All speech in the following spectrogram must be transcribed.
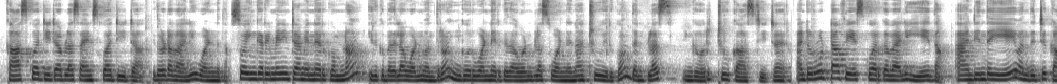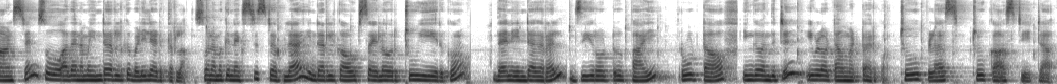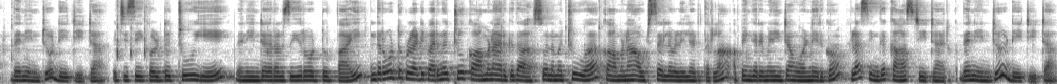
cos square theta plus sine square theta இதோட வேல்யூ ஒன்று தான். ஸோ இங்கே ரிமைனிங் டைம் என்ன இருக்கும்னா இதுக்கு பதிலாக ஒன் வந்துடும் இங்கே ஒரு ஒன் இருக்குதா? ஒன் ப்ளஸ் ஒன்னுனா டூ இருக்கும். தென் ப்ளஸ் இங்கே ஒரு two cos theta and root of a ஸ்கொயருக்கு வேல்யூ ஏ தான். அண்ட் இந்த ஏ வந்துட்டு கான்ஸ்டன்ட் ஸோ அதை நம்ம இன்டர்வலுக்கு வெளியில் எடுத்துடலாம். ஸோ நமக்கு நெக்ஸ்ட் ஸ்டெப்பில் இன்டர்வலுக்கு அவுட் சைடில் ஒரு டூ ஏ இருக்கும். Then integral zero to pi root of இங்கே வந்துட்டு இவ்வளோ டேர்ம் மட்டும் இருக்கும். Two plus two cos theta then into d theta which is equal to two a then integral zero to pi இந்த ரூட்டுக்குள்ளாடி பாருங்கள் டூ காமனாக இருக்குதா? ஸோ நம்ம டூவை காமனாக அவுட் சைடில் வெளியில் எடுத்துடலாம். அப்போ இங்கே ரிமைனிங் டேர்ம் ஒன்று இருக்கும். ப்ளஸ் இங்கே காஸ் டீட்டா இருக்கும். Then into d theta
